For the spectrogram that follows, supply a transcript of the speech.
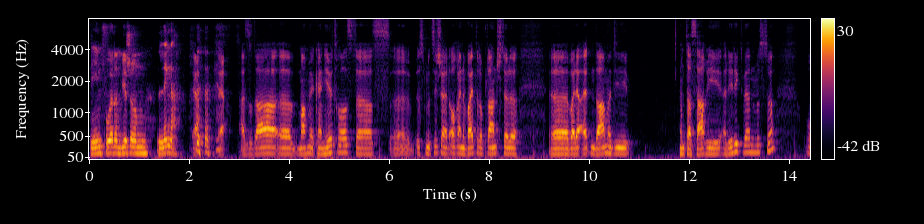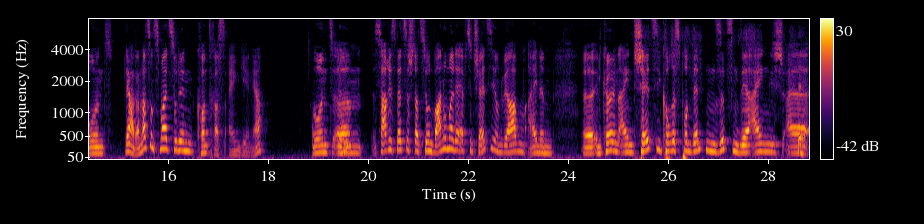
Den fordern wir schon länger. Ja, ja. Also da äh, machen wir kein Hehl draus. Das äh, ist mit Sicherheit auch eine weitere Planstelle äh, bei der alten Dame, die unter Sari erledigt werden müsste. Und ja, dann lass uns mal zu den Kontras eingehen, ja. Und mhm. ähm, Saris letzte Station war nun mal der FC Chelsea und wir haben einen äh, in Köln einen Chelsea-Korrespondenten sitzen, der eigentlich äh,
